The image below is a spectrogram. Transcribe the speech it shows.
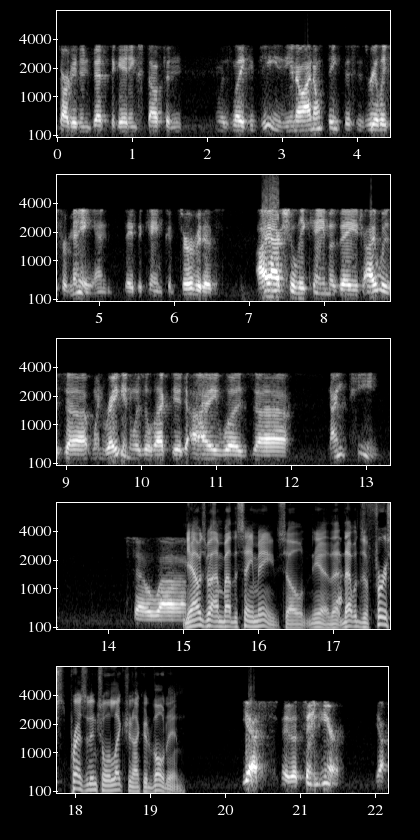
started investigating stuff and was like, geez, you know, I don't think this is really for me, and they became conservatives. I actually came of age. I was uh, when Reagan was elected. I was uh, 19. So uh, yeah, I was about, I'm about the same age. So yeah, that that was the first presidential election I could vote in. Yes, uh, same here. Yeah.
